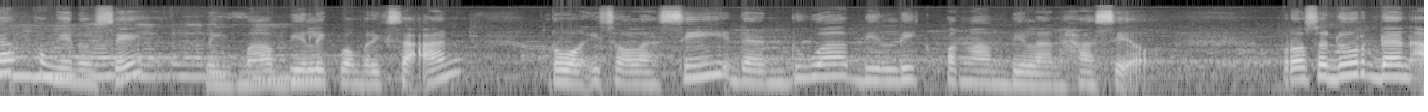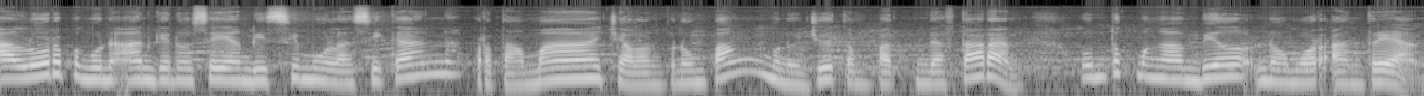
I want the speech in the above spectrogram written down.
kantong genose, 5 bilik pemeriksaan, ruang isolasi, dan 2 bilik pengambilan hasil. Prosedur dan alur penggunaan genose yang disimulasikan, pertama calon penumpang menuju tempat pendaftaran untuk mengambil nomor antrean.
